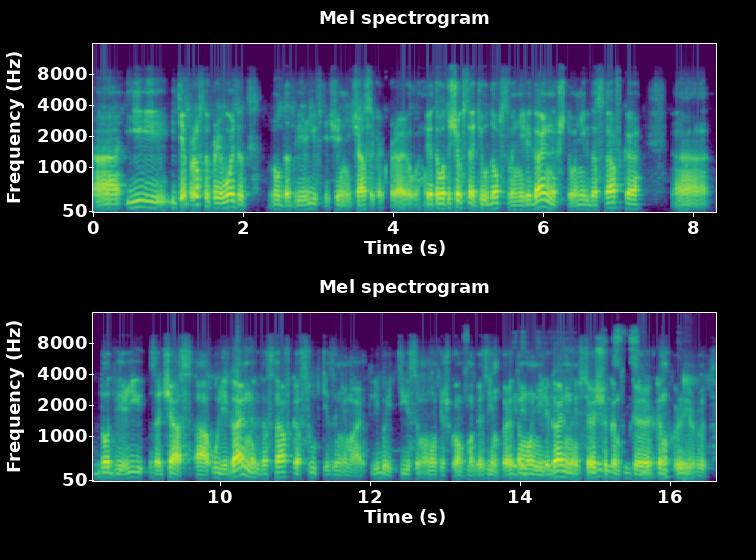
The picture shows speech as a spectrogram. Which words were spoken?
А, и, и те просто привозят ну, до двери в течение часа, как правило. Это вот еще, кстати, удобство нелегальных, что у них доставка до двери за час, а у легальных доставка сутки занимает, либо идти самому пешком в магазин. Поэтому нелегальные все еще кон- конкурируют.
